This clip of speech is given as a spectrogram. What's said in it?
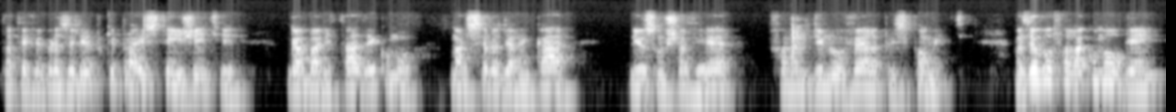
da TV brasileira, porque para isso tem gente gabaritada aí como Marcelo de Alencar, Nilson Xavier, falando de novela principalmente. Mas eu vou falar como alguém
